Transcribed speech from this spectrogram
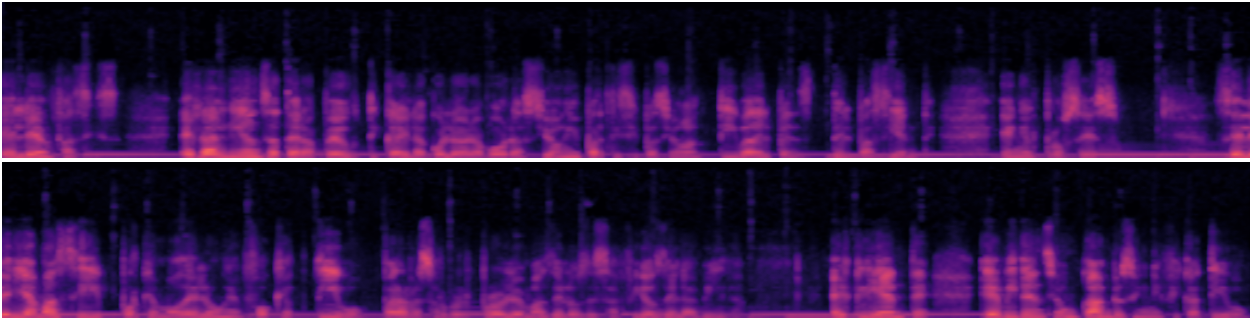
El énfasis es la alianza terapéutica y la colaboración y participación activa del, paciente en el proceso. Se le llama así porque modela un enfoque activo para resolver problemas de los desafíos de la vida. El cliente evidencia un cambio significativo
